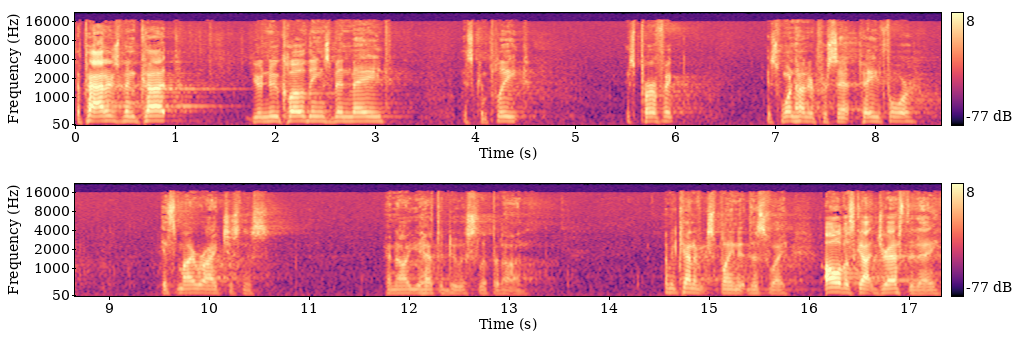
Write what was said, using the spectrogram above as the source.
the pattern's been cut, your new clothing's been made, it's complete, it's perfect, it's 100% paid for. It's my righteousness. And all you have to do is slip it on. Let me kind of explain it this way. All of us got dressed today,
